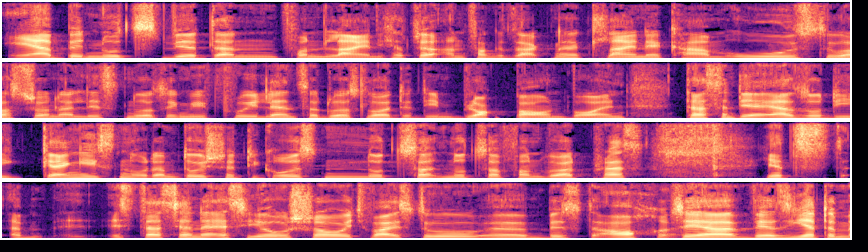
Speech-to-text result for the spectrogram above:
eher benutzt wird dann von Laien. Ich habe es ja am Anfang gesagt, ne? kleine KMUs, du hast Journalisten, du hast irgendwie Freelancer, du hast Leute, die einen Blog bauen wollen. Das sind ja eher so die gängigsten oder im Durchschnitt die größten Nutzer, Nutzer von WordPress. Jetzt ähm, ist das ja eine SEO-Show. Ich weiß, du äh, bist auch sehr versiert im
